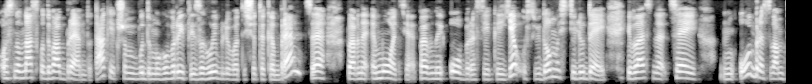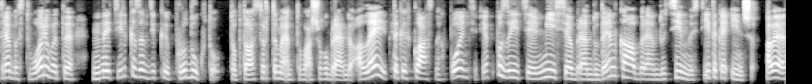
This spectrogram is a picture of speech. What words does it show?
основна складова бренду. Так, якщо ми будемо говорити і заглиблювати, що таке бренд, це певна емоція, певний образ, який є у свідомості людей. І, власне, цей образ вам треба створювати не тільки завдяки продукту, тобто асортименту вашого бренду, але й таких класних поінтів, як позиція, місія бренду, ДНК бренду, цінності і таке інше. Але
